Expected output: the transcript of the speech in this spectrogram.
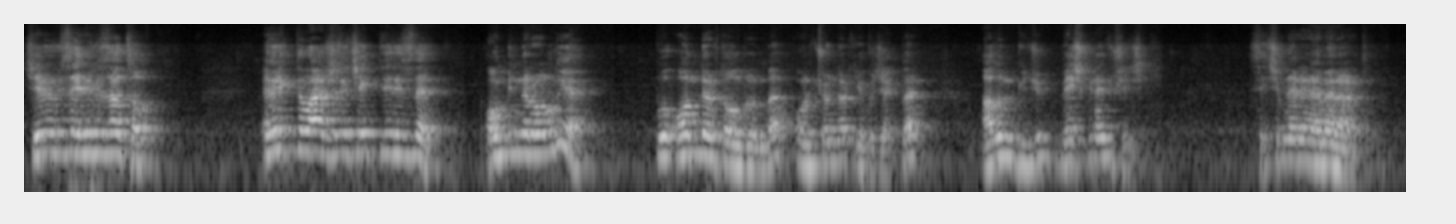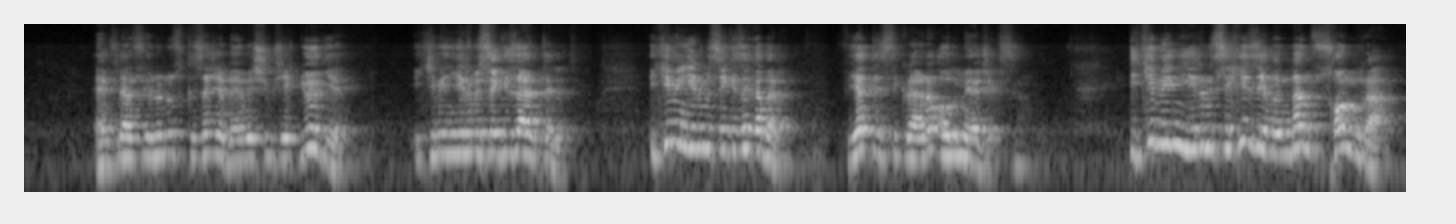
cebimize elimize atalım. Emekli maaşını çektiğinizde 10 bin lira oldu ya. Bu 14 olduğunda 13-14 yapacaklar. Alım gücü 5 bine düşecek. Seçimlerin hemen ardından. Enflasyonunuz kısaca Mehmet Şimşek diyor ki 2028'e erteledi. 2028'e kadar fiyat istikrarı olmayacaksın. 2028 yılından sonra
